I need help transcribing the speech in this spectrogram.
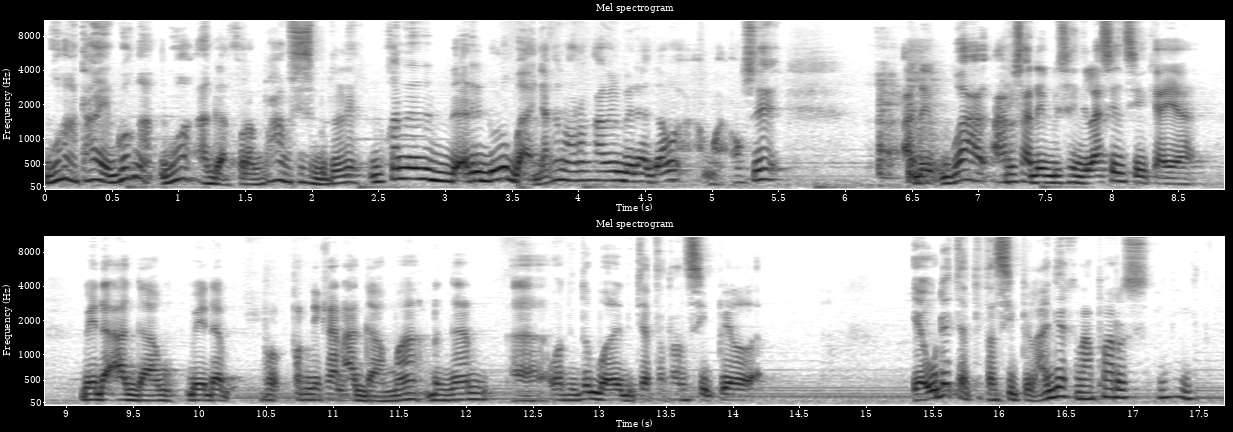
gue nggak tahu ya gue nggak gue agak kurang paham sih sebetulnya. Bukan dari, dari dulu banyak kan orang kawin beda agama maksudnya ada gue harus ada yang bisa jelasin sih kayak beda agama beda pernikahan agama dengan uh, waktu itu boleh di catatan sipil. Ya udah catatan sipil aja kenapa harus ini? gitu.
